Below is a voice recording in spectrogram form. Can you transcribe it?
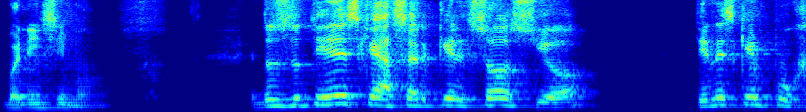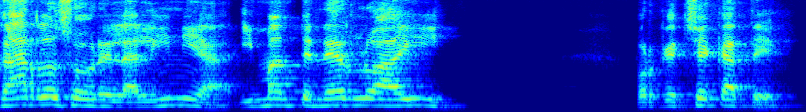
Buenísimo. Entonces tú tienes que hacer que el socio Tienes que empujarlo sobre la línea y mantenerlo ahí. Porque chécate.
